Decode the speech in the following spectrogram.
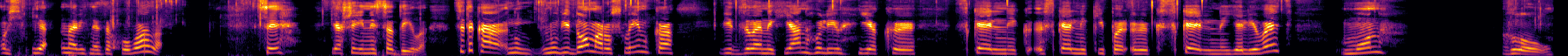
ось я навіть не заховала. Це я ще її не садила. Це така ну, ну, відома рослинка від зелених янголів, як скельний, скельний, кіпер, е, скельний ялівець Мон Глоу.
